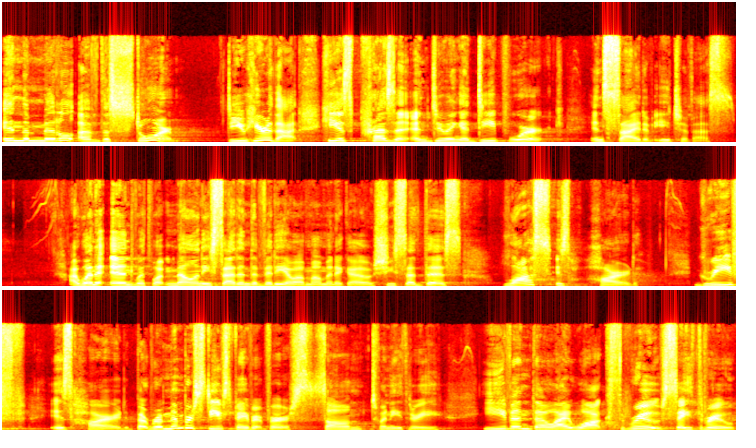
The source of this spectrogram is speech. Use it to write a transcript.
in the middle of the storm. Do you hear that? He is present and doing a deep work inside of each of us. I want to end with what Melanie said in the video a moment ago. She said this loss is hard, grief is hard. But remember Steve's favorite verse, Psalm 23. Even though I walk through, say through,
